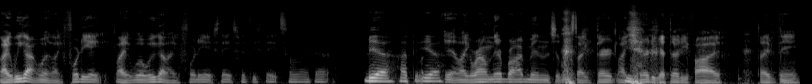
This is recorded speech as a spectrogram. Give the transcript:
like we got what like 48 like well we got like 48 states 50 states something like that Yeah. I think yeah. yeah, like around there, bro. I've been to at least like third, like thirty or thirty-five type thing.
